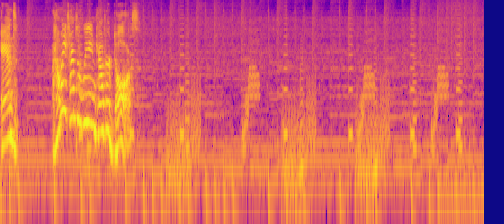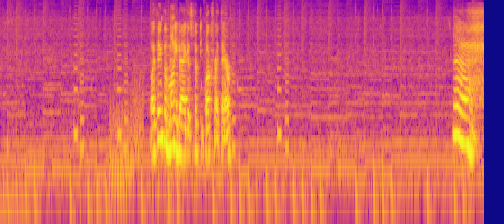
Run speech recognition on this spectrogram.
And how many times have we encountered dogs? Well, I think the money bag is 50 bucks right there.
